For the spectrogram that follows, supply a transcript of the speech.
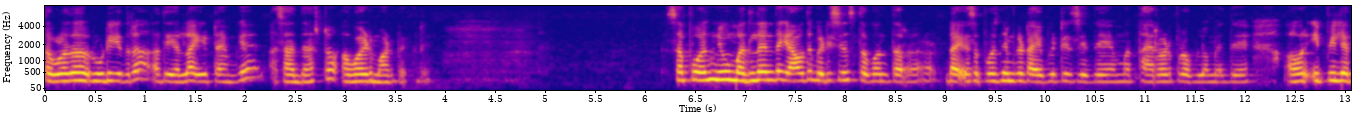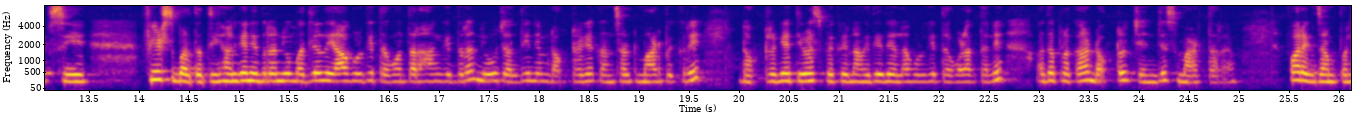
ತಗೊಳ್ಳೋದು ರೂಢಿ ಇದ್ರೆ ಅದು ಎಲ್ಲ ಈ ಟೈಮ್ಗೆ ಸಾಧ್ಯ ಅಷ್ಟು ಅವಾಯ್ಡ್ ಮಾಡ್ಬೇಕ್ರಿ. ಸಪೋಸ್ ನೀವು ಮೊದಲಿಂದ ಯಾವುದೇ ಮೆಡಿಸಿನ್ಸ್ ತೊಗೊತಾರೆ, ಡೈ ಸಪೋಸ್ ನಿಮ್ಗೆ ಡಯಾಬಿಟೀಸ್ ಇದೆ, ಮತ್ತು ಥೈರಾಯ್ಡ್ ಪ್ರಾಬ್ಲಮ್ ಇದೆ, ಅವ್ರ ಇಪಿಲೆಪ್ಸಿ ಫೀಡ್ಸ್ ಬರ್ತೈತಿ ಹಾಗೇನಿದ್ರೆ ನೀವು ಮೊದಲಿಂದ ಯಾವ ಗುಳಿಗೆ ತೊಗೊತಾರೆ ಹಂಗಿದ್ರೆ ನೀವು ಜಲ್ದಿ ನಿಮ್ಮ ಡಾಕ್ಟ್ರಿಗೆ ಕನ್ಸಲ್ಟ್ ಮಾಡ್ಬೇಕು ರೀ ಡಾಕ್ಟ್ರಿಗೆ ತಿಳಿಸ್ಬೇಕ್ರಿ ನಾವು ಇದೆಲ್ಲ ಗುಳಿಗೆ ತೊಗೊಳಕ್ತಾನೆ ಅದ್ರ ಪ್ರಕಾರ ಡಾಕ್ಟರ್ ಚೇಂಜಸ್ ಮಾಡ್ತಾರೆ. ಫಾರ್ ಎಕ್ಸಾಂಪಲ್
